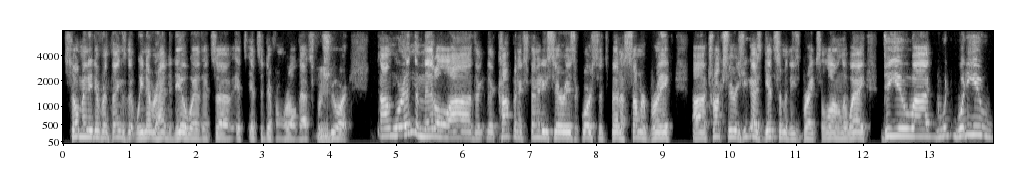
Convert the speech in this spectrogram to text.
so many different things that we never had to deal with, it's a it's it's a different world, that's for mm. sure. Um, we're in the middle, uh, the the Cup and Xfinity Series. Of course, it's been a summer break. Uh, truck Series, you guys get some of these breaks along the way. Do you? Uh, what, what do you?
